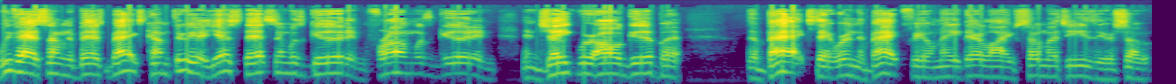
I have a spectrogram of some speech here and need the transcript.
We've had some of the best backs come through here. Yes, Stetson was good, and Fromm was good, and and Jake were all good, but the backs that were in the backfield made their life so much easier. So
